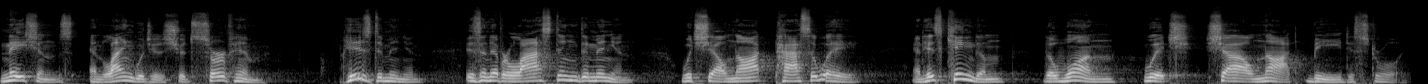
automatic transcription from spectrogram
nations, and languages should serve him. His dominion is an everlasting dominion which shall not pass away and his kingdom the one which shall not be destroyed.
